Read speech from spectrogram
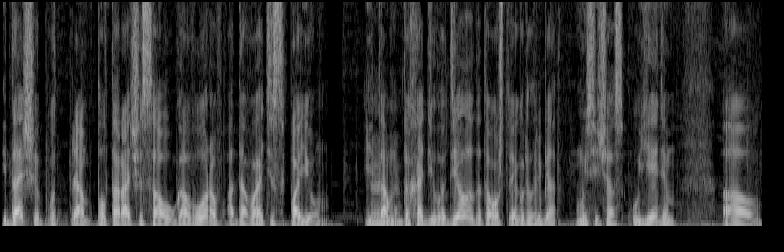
И дальше вот прям полтора часа уговоров, а давайте споем. И там доходило дело до того, что я говорил, ребят, мы сейчас уедем, а,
